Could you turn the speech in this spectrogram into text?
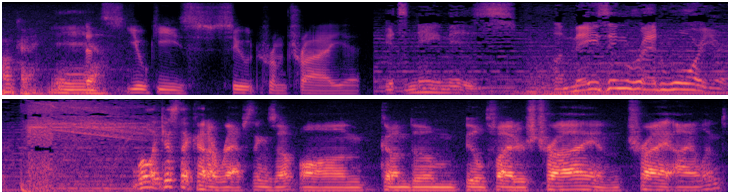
okay, yeah. That's Yuki's suit from Try. Yeah. Its name is Amazing Red Warrior. Well, I guess that kind of wraps things up on Gundam Build Fighters Try and Try Island.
